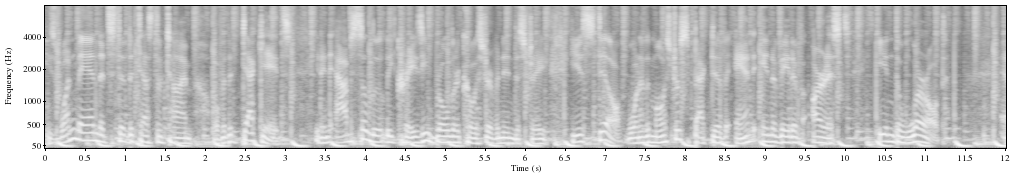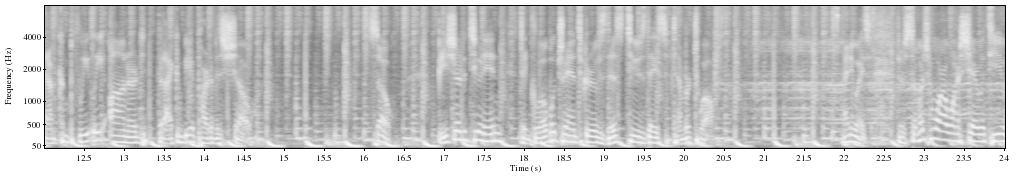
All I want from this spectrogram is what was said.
He's one man that stood the test of time over the decades. In an absolutely crazy roller coaster of an industry, he is still one of the most respected and innovative artists in the world. And I'm completely honored that I can be a part of his show. So, be sure to tune in to Global Trance Grooves this Tuesday, September 12th. Anyways, there's so much more I want to share with you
